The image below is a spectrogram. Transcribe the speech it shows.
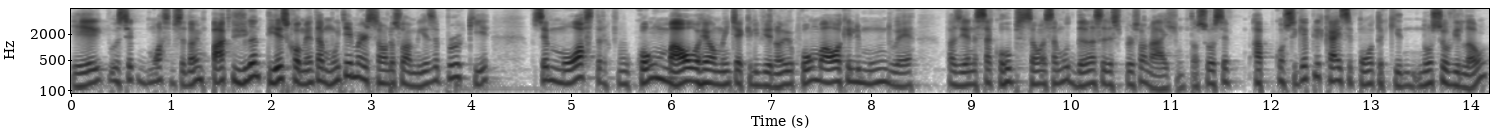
E aí você, nossa, você dá um impacto gigantesco, aumenta muito a imersão da sua mesa, porque você mostra o quão mal realmente é aquele vilão e o quão mal aquele mundo é, fazendo essa corrupção, essa mudança desse personagem. Então, se você conseguir aplicar esse ponto aqui no seu vilão,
